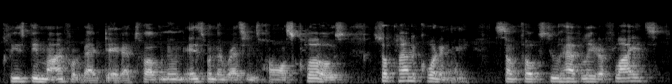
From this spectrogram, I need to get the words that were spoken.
Please be mindful of that date. At 12 noon is when the residence halls close, so plan accordingly. Some folks do have later flights.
